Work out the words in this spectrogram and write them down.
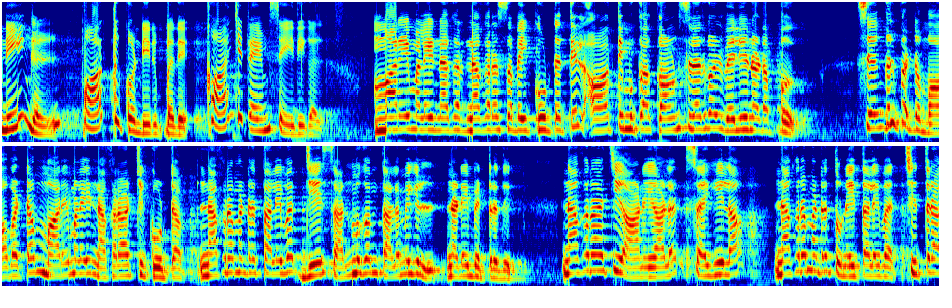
நீங்கள் பார்த்து கொண்டிருப்பது காஞ்சி டைம் செய்திகள். மறைமலை நகர் நகரசபை கூட்டத்தில் அதிமுக கவுன்சிலர்கள் வெளிநடப்பு. செங்கல்பட்டு மாவட்டம் மறைமலை நகராட்சி கூட்டம். நகரமன்ற தலைவர் ஜே சண்முகம் தலைமையில் நடைபெற்றது. நகராட்சி ஆணையாளர் சகிலா நகரமன்ற துணைத் தலைவர் சித்ரா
